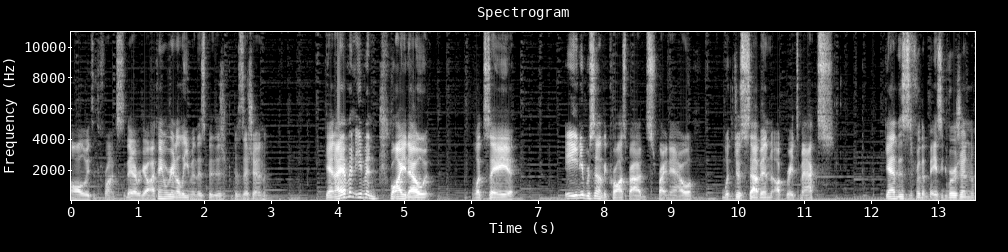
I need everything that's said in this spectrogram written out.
All the way to the front. So there we go. I think we're going to leave in this position. And I haven't even tried out, let's say, 80% of the crosspaths right now. With just 7 upgrades max. Again, this is for the basic version.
